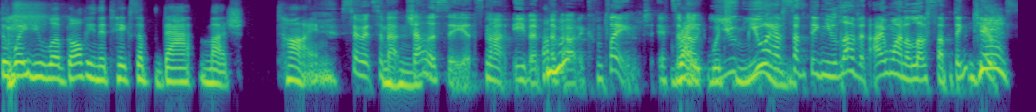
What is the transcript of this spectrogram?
the way you love golfing that takes up that much time. So it's about Mhm. jealousy. It's not even Mhm. about a complaint. It's Right, about which you, you have something you love and I want to love something too. Yes.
